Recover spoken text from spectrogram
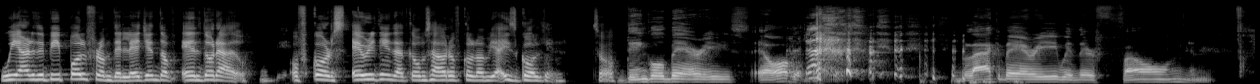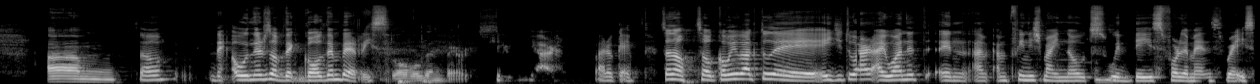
We are the people from the legend of El Dorado. Of course, everything that comes out of Colombia is golden. So dingleberries, all. Blackberry with their phone and um so the owners of the golden berries. golden berries. Here we are. But okay. So no. So coming back to the AG2R, I wanted, and I'm, finished my notes Mhm. with this for the men's race.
